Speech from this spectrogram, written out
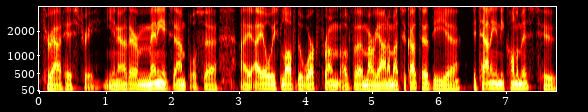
throughout history. You know, there are many examples. Uh, I, I, always love the work from of uh, Mariana Mazzucato, the uh, Italian economist, who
